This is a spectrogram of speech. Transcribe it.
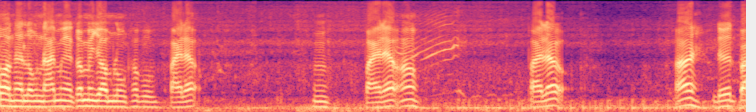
ตอนให้ลงน้ำยังไงก็ไม่ยอมลงครับผมไปแล้ว อืมไปแล้วเอ้าไปแล้วไปเดินไป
